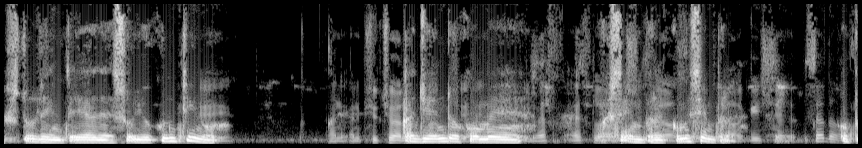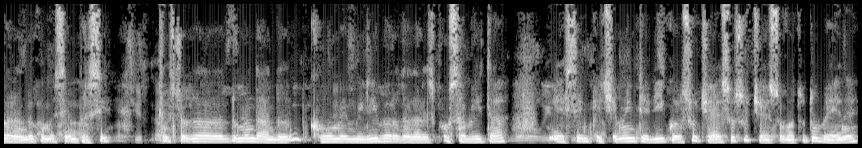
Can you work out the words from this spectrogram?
Studente, e adesso io continuo agendo come sempre, come sempre, operando come sempre, sì. Ti sto domandando come mi libero dalla responsabilità e semplicemente dico è successo, è successo, va tutto bene.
